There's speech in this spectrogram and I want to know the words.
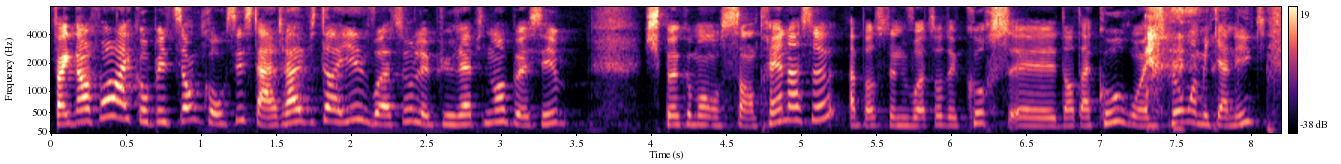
Fait que dans le fond, la compétition consiste à ravitailler une voiture le plus rapidement possible. Je sais pas comment on s'entraîne à ça, à part que c'est une voiture de course euh, dans ta cour ou un diplôme en mécanique.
